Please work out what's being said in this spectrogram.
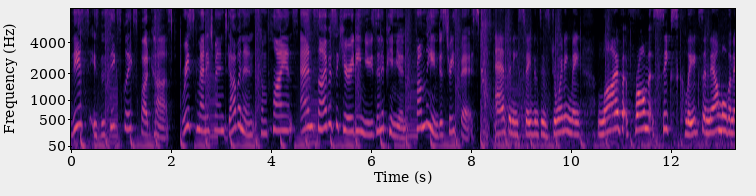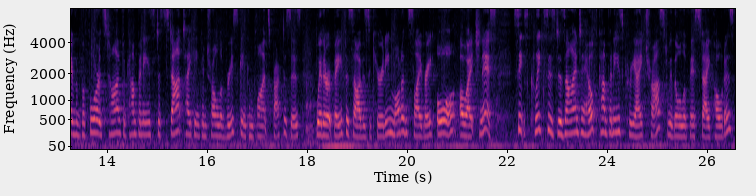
This is the Six Clicks podcast risk management, governance, compliance, and cybersecurity news and opinion from the industry's best. Anthony Stevens is joining me live from Six Clicks, and now more than ever before, it's time for companies to start taking control of risk and compliance practices, whether it be for cybersecurity, modern slavery, or OH&S. Six Clicks is designed to help companies create trust with all of their stakeholders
